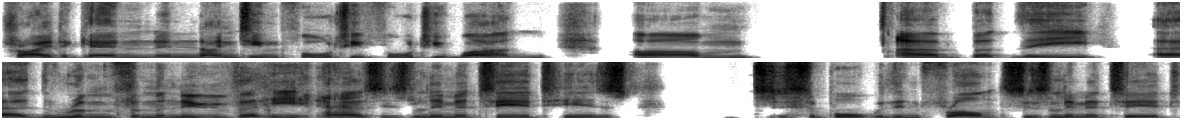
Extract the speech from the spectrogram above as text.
tried again in 1940 41. Um, uh, but the uh, the room for maneuver he has is limited. His support within France is limited.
